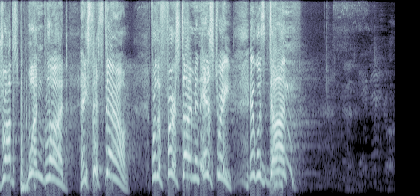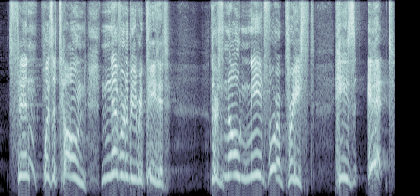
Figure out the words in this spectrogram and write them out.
drops one blood and he sits down. For the first time in history, it was done. Sin was atoned, never to be repeated. There's no need for a priest. He's it.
